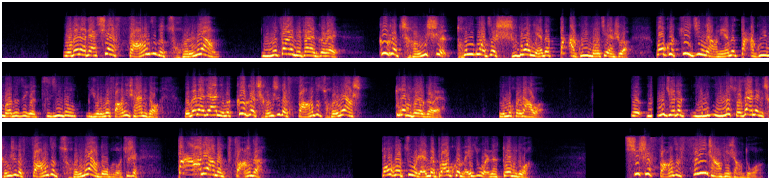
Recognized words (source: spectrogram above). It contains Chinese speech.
我问大家，现在房子的存量，你们发现没发现？各位，各个城市通过这十多年的大规模建设，包括最近两年的大规模的这个资金都涌到房地产里头。我问大家，你们各个城市的房子存量是多不多？各位，你们回答我。就你们觉得，你们你们所在那个城市的房子存量多不多？就是大量的房子，包括住人的，包括没住人的，多不多？其实房子非常非常多。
